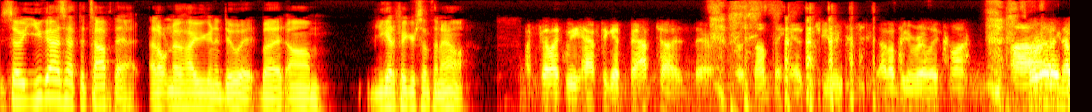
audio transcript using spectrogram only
So you guys have to top that. I don't know how you're going to do it, but um, you got to figure something out. I feel like we have to get baptized there or something as Jews. That'll be really fun. Uh, We're gonna go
